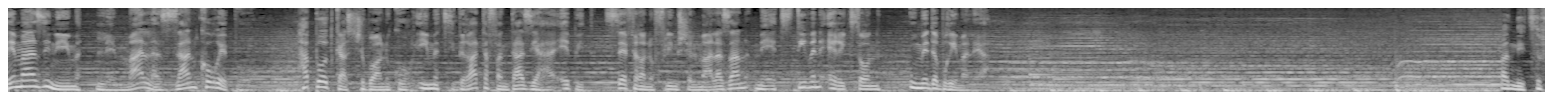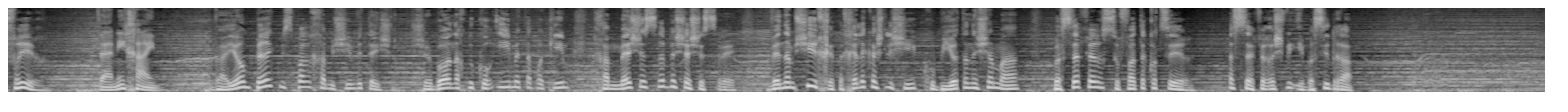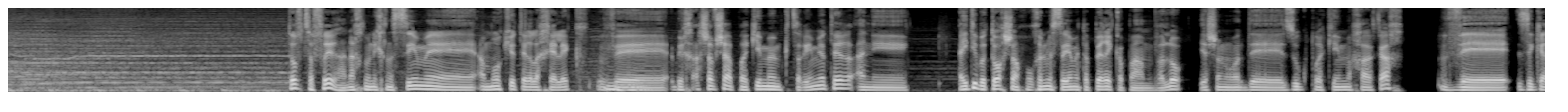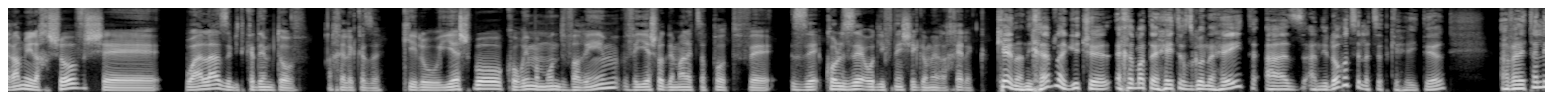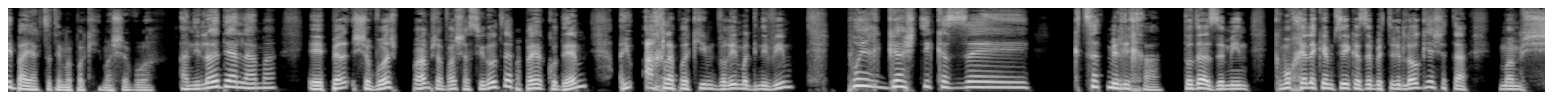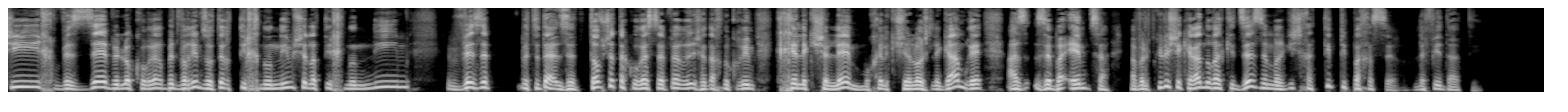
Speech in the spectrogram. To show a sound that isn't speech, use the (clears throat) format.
אתם מאזינים ל"מה לזן קורא פה", הפודקאסט שבו אנו קוראים את סדרת הפנטזיה האפית, ספר הנופלים של מה לזן, מאת סטיבן אריקסון, ומדברים עליה. אני צפריר, ואני חיים. והיום פרק מספר 59, שבו אנחנו קוראים את הפרקים 15 ו-16, ונמשיך את החלק השלישי, קוביות הנשמה, בספר סופת הקוצר, הספר השביעי בסדרה. טוב צפריר אנחנו נכנסים uh, עמוק יותר לחלק ועכשיו שהפרקים הם קצרים יותר אני הייתי בטוח שאנחנו יכולים לסיים את הפרק הפעם אבל לא יש לנו עוד uh, זוג פרקים אחר כך וזה גרם לי לחשוב שוואלה זה מתקדם טוב החלק הזה כאילו יש בו קורים המון דברים ויש עוד למה לצפות וזה כל זה עוד לפני שיגמר החלק. כן אני חייב להגיד שאיך אמרת haters gonna hate אז אני לא רוצה לצאת כהייטר אבל הייתה לי בעיה קצת עם הפרקים השבוע. אני לא יודע למה אה, פר, שבוע פעם שעברה שעשינו את זה בפרק הקודם היו אחלה פרקים דברים מגניבים. פה הרגשתי כזה קצת מריחה. אתה יודע זה מין כמו חלק אמצעי כזה בטרילוגיה שאתה ממשיך וזה ולא קורה הרבה דברים זה יותר תכנונים של התכנונים וזה ואתה יודע זה טוב שאתה קורא ספר שאנחנו קוראים חלק שלם או חלק שלוש לגמרי אז זה באמצע. אבל כאילו שקראנו רק את זה זה מרגיש לך טיפ טיפה חסר לפי דעתי.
